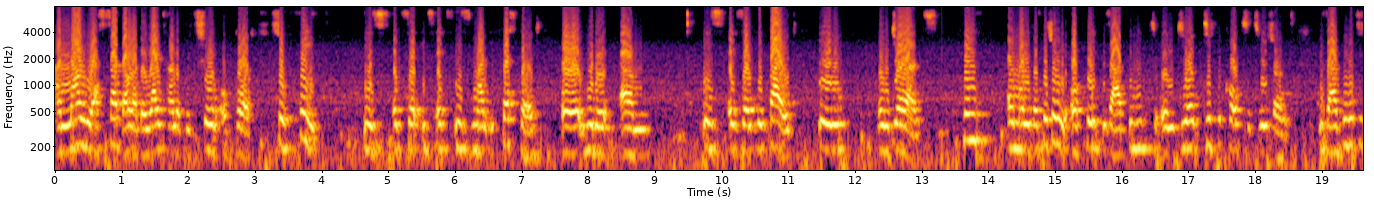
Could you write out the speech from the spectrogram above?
and now he has sat down at the right hand of the throne of God. So faith is is, is, is manifested or you know um, is exemplified in endurance. Faith and manifestation of faith is our ability to endure difficult situations. Is our ability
